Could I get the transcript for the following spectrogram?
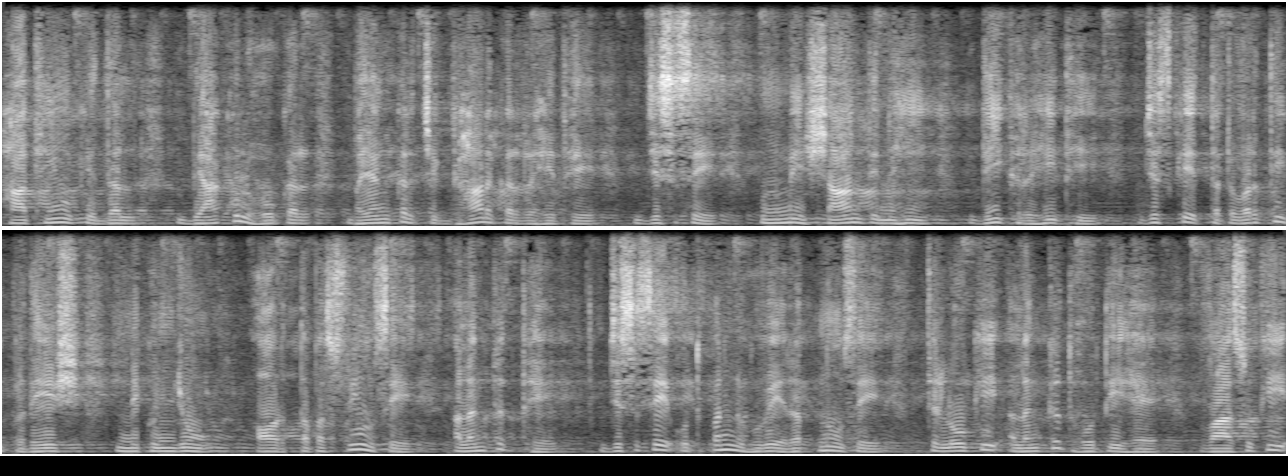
हाथियों के दल व्याकुल होकर भयंकर चिघाड़ कर रहे थे, जिससे उनमें शांति नहीं दिख रही थी, जिसके तटवर्ती प्रदेश निकुंजों और तपस्वियों से अलंकृत थे, जिससे उत्पन्न हुए रत्नों से त्रिलोकी अलंकृत होती है वासुकी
